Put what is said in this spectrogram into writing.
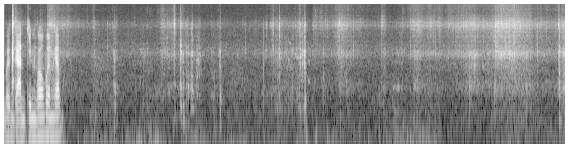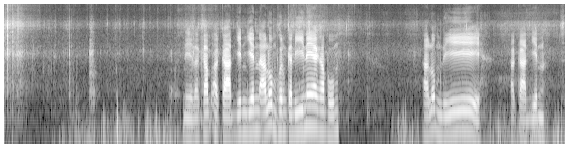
เบิ่งการกินของเพิ่อนครับ นี่แหละครับ อากาศเย็นๆอารมณ์เพลินก็ดีแน่ครับ ผม อารมณ์ดี อากาศเย็นส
